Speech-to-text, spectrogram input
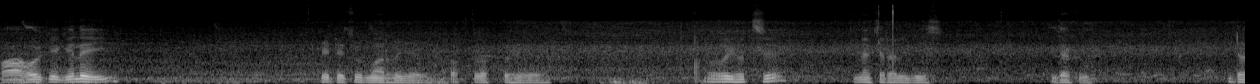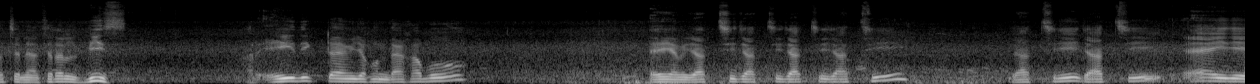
পা হড়কে গেলেই কেটে চুরমার হয়ে যাবে রক্ত রক্ত হয়ে যাবে। ওই হচ্ছে ন্যাচারাল বীজ দেখুন, এটা হচ্ছে ন্যাচারাল বীজ আর এই দিকটায় আমি যখন দেখাবো, এই আমি যাচ্ছি যাচ্ছি যাচ্ছি যাচ্ছি যাচ্ছি যাচ্ছি, এই যে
